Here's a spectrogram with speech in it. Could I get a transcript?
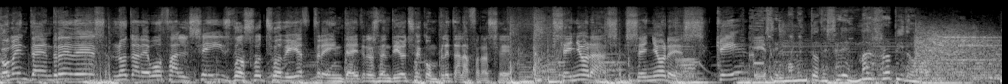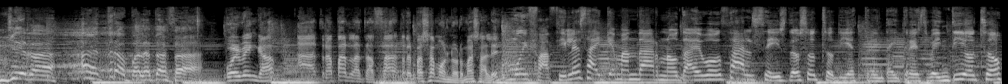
Comenta en redes, nota de voz al 628 10 33 28 y completa la frase. Señoras, señores, ¿qué? Es el momento de ser el más rápido. Llega Atrapa la Taza. Pues venga, a atrapar la taza. Repasamos normas, ¿vale? Muy fáciles, hay que mandar nota de voz al 628 10 33 28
